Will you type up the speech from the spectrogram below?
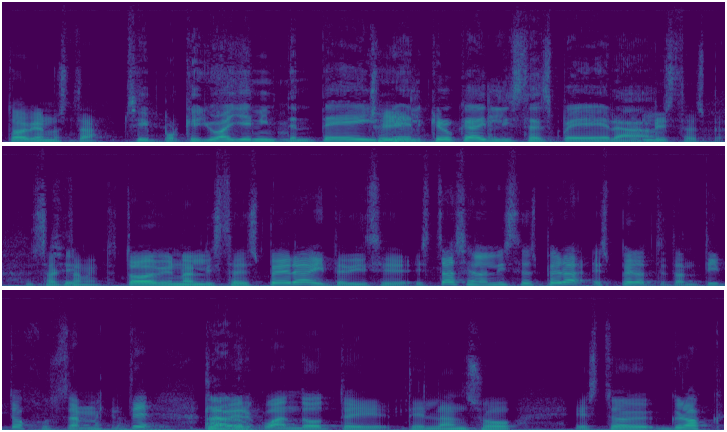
Todavía no está. Sí, porque yo ayer intenté y Sí. Creo que hay lista de espera. Lista de espera, exactamente. Todavía una lista de espera y te dice, estás en la lista de espera, espérate tantito justamente a ver cuándo te, te lanzo esto Grok.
